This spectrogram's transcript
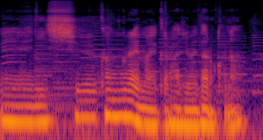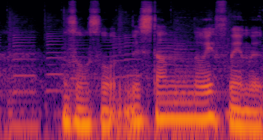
えー、2週間ぐらい前から始めたのかな。そうそう。で、スタンド FM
